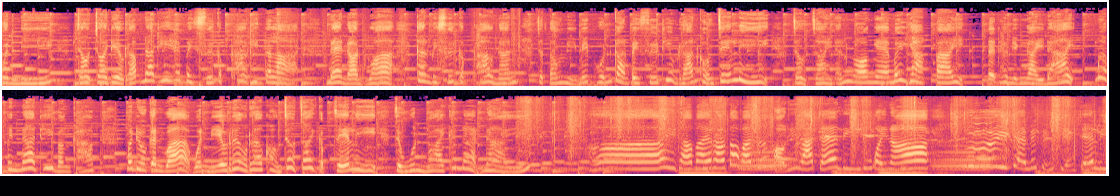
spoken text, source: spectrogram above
วันนี้เจ้าจอยได้รับหน้าที่ให้ไปซื้อกับข้าวที่ตลาด แน่นอนว่าการไปซื้อกับข้าวนั้น จะต้องหนีไม่พ้นการไปซื้อที่ร้านของเจลี เจ้าจอยนั้นงอแงไม่อยากไป แต่ทำยังไงได้ เมื่อเป็นหน้าที่บังคับ มาดูกันว่าวันนี้เรื่องราวของเจ้าจ้อยกับเจลี จะวุ่นวายขนาดไหนเฮ้ยทำไมเราต้องมาซื้อของที่ร้านเจลีด้วยนะเฮ้ยแค่นึกถึงเสียงเจลี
